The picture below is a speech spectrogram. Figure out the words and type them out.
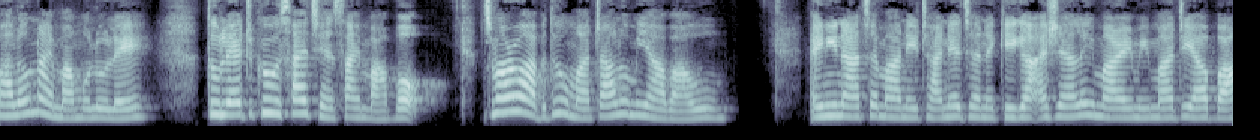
ဘာလို့နိုင်မှာမို့လို့လဲသူလဲတခုစိုက်ချင်စိုက်မှာပေါ့ကျမတို့ကဘယ်သူမှတားလို့မရပါဘူး အိန္ဒိနာချက်မနေထိုင်တဲ့ဂျန်နကီကအရန်လိမ့်မာရီမိမတယောက်ပါ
